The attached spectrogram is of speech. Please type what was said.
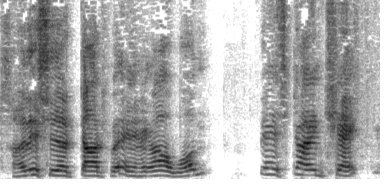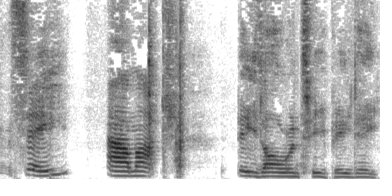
So this is a dud for anything I want. Let's go and check, see how much these are on TPD.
